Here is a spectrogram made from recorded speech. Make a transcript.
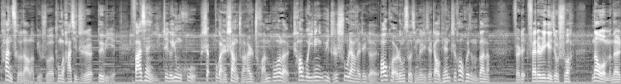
探测到了，比如说通过哈希值对比，发现这个用户上不管是上传还是传播了超过一定阈值数量的这个包括儿童色情的这些照片之后会怎么办呢？Federici 就说。那我们的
